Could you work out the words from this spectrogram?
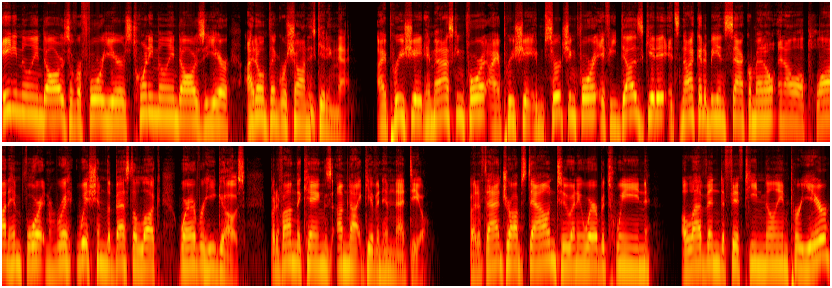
$80 million over four years, $20 million a year, I don't think Richaun is getting that. I appreciate him asking for it. I appreciate him searching for it. If he does get it, it's not going to be in Sacramento, and I'll applaud him for it and re- wish him the best of luck wherever he goes. But if I'm the Kings, I'm not giving him that deal. But if that drops down to anywhere between 11 to 15 million per year,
